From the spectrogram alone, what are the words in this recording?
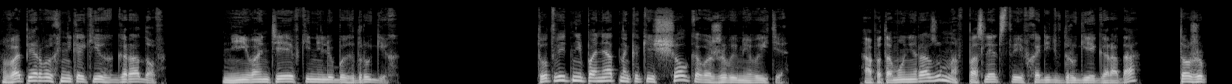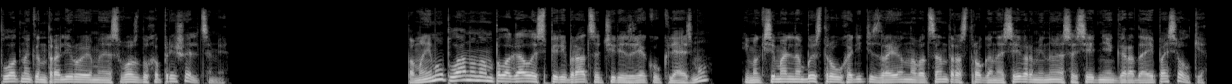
Во-первых, никаких городов. Ни Ивантеевки, ни любых других. Тут ведь непонятно, как из Щелкова живыми выйти. А потому неразумно впоследствии входить в другие города, тоже плотно контролируемые с воздуха пришельцами. По моему плану нам полагалось перебраться через реку Клязьму и максимально быстро уходить из районного центра строго на север, минуя соседние города и поселки.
